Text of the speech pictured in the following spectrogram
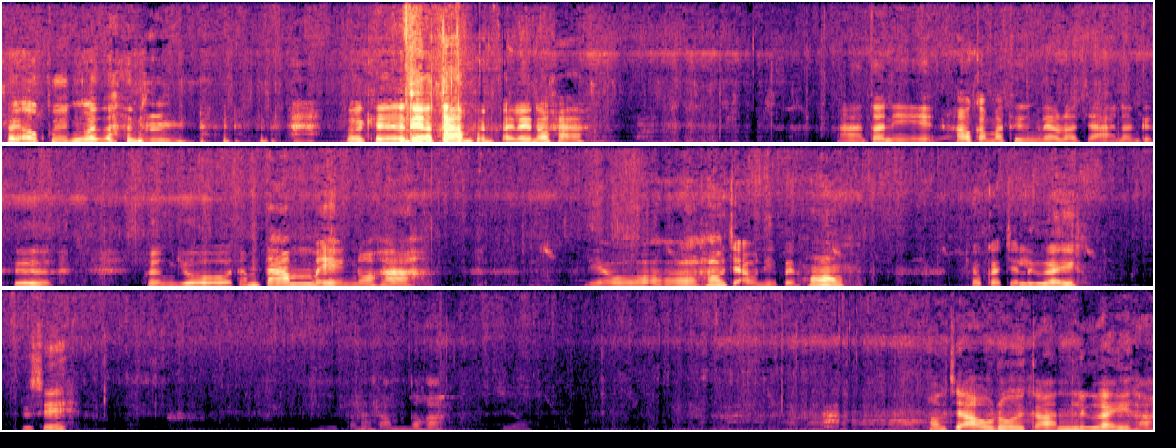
ไปเอาพึ่งมาสั่น pung. โอเค เดี๋ยวตามเพิ่นไปเลยเนาะค่ะ อ่า ตอนนี้เฮากลับมาถึงแล้วเนาะจ้ะนั่นก็คือ เพิ่งอยู่ตั้มๆเองเนาะค่ะ เดี๋ยวเอ่อเฮาจะเอานี่ไปห้องแล้วก็จะเลื่อยดูสิอยู่ตั้มๆเนาะค่ะเดี๋ยวเฮาจะเอาโดยการเลื่อยค่ะ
